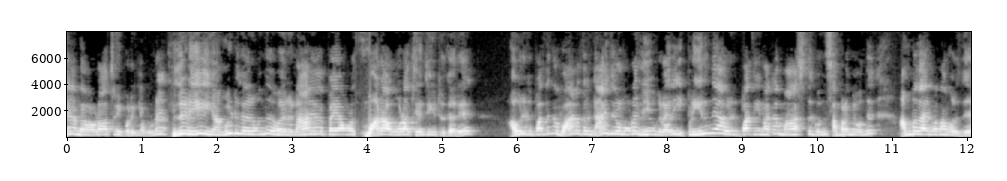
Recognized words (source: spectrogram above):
ஏன் அந்த அவ்வளோ ஆச்சரியப்படுறீங்க அப்படின்னா? இல்லடி என் வீட்டுக்காரர் வந்து அவர் நாயா பையா அவ்வளோ மாடா ஓடா தெரிஞ்சுக்கிட்டு இருக்காரு? அவருக்கு பார்த்தாங்க வாரத்தில் ஞாயிற்றுக்கிழமை கூட லீவு கிடையாது. இப்படி இருந்தே அவருக்கு பார்த்தீங்கன்னாக்கா மாதத்துக்கு வந்து சம்பளமே வந்து 50000 ரூபா தான் வருது.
